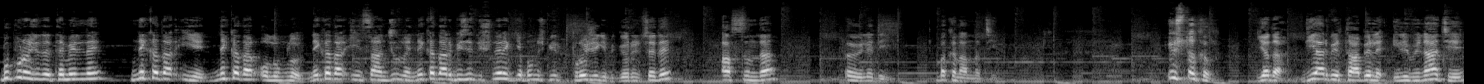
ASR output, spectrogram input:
Bu projede temeline ne kadar iyi, ne kadar olumlu, ne kadar insancıl ve ne kadar bizi düşünerek yapılmış bir proje gibi görünse de aslında öyle değil. Bakın anlatayım. Üst akıl ya da diğer bir tabirle Illuminati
